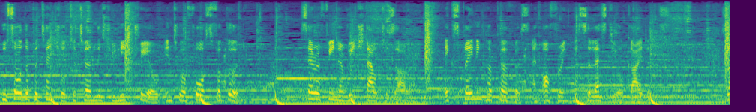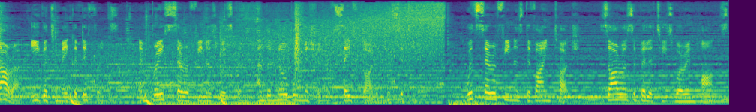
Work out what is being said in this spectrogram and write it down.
who saw the potential to turn this unique trio into a force for good. Seraphina reached out to Zara, explaining her purpose and offering her celestial guidance. Zara, eager to make a difference, embraced Seraphina's wisdom and the noble mission of safeguarding the city. With Seraphina's divine touch, Zara's abilities were enhanced,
